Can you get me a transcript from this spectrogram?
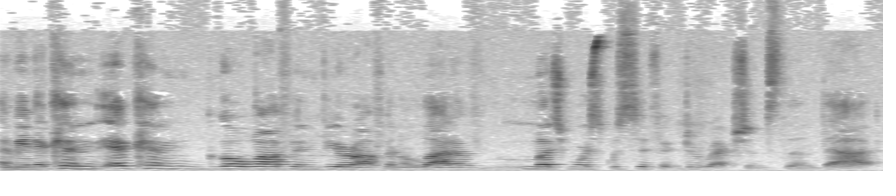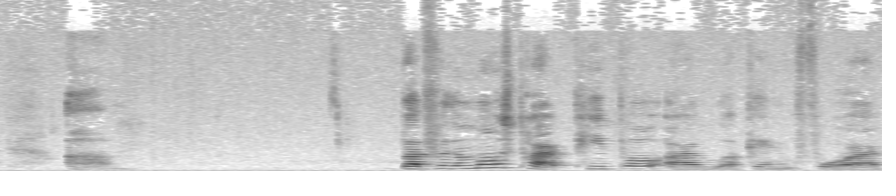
I mean, it can it can go off and veer off in a lot of much more specific directions than that. Um, but for the most part, people are looking for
